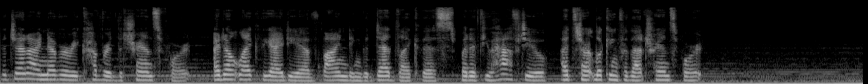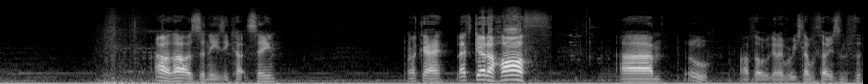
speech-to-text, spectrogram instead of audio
The Jedi never recovered the transport. I don't like the idea of binding the dead like this, but if you have to, I'd start looking for that transport. Oh, that was an easy cutscene. Okay, let's go to Hoth. Um, ooh, I thought we were going to reach level 30.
